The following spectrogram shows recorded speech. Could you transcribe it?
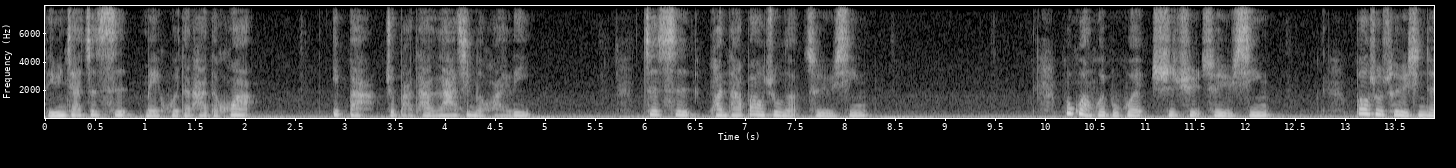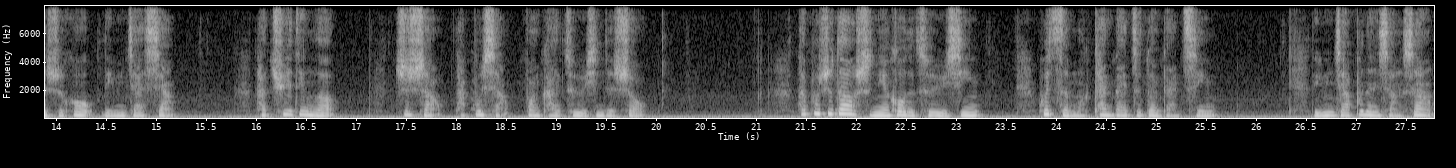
李云佳这次没回答他的话，一把就把他拉进了怀里。这次换他抱住了崔雨欣，不管会不会失去崔雨欣，抱住崔雨欣的时候，林云佳想，他确定了。至少他不想放开崔雨欣的手。他不知道十年后的崔雨欣会怎么看待这段感情。林韵佳不能想象，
